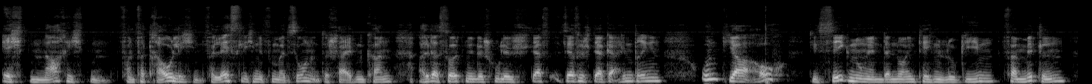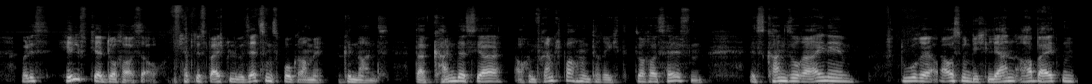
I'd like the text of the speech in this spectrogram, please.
echten Nachrichten, von vertraulichen, verlässlichen Informationen unterscheiden kann. All das sollten wir in der Schule sehr viel stärker einbringen. Und ja auch, die Segnungen der neuen Technologien vermitteln, weil es hilft ja durchaus auch. Ich habe das Beispiel Übersetzungsprogramme genannt. Da kann das ja auch im Fremdsprachenunterricht durchaus helfen. Es kann so reine sture auswendig Lernarbeiten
